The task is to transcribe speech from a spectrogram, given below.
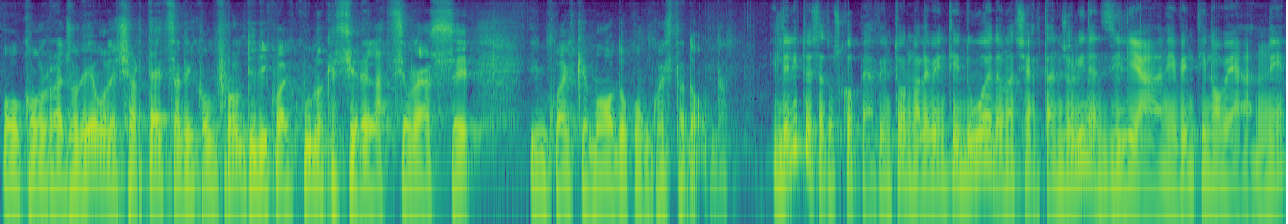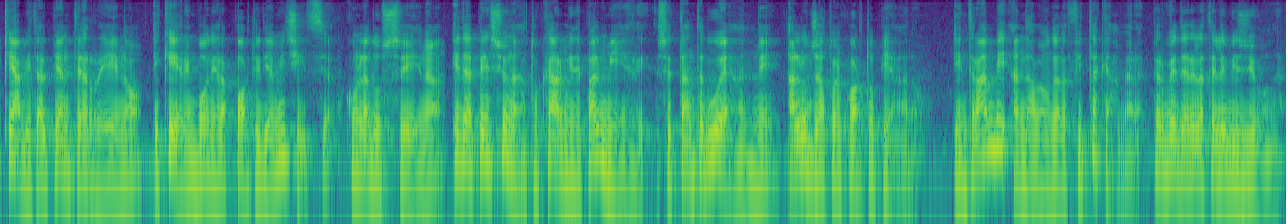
o con ragionevole certezza nei confronti di qualcuno che si relazionasse in qualche modo con questa donna. Il delitto è stato scoperto intorno alle 22 da una certa Angiolina Ziliani, 29 anni, che abita al pian terreno e che era in buoni rapporti di amicizia con la Dossena, e dal pensionato Carmine Palmieri, 72 anni, alloggiato al quarto piano. Entrambi andavano dall'affittacamere per vedere la televisione.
